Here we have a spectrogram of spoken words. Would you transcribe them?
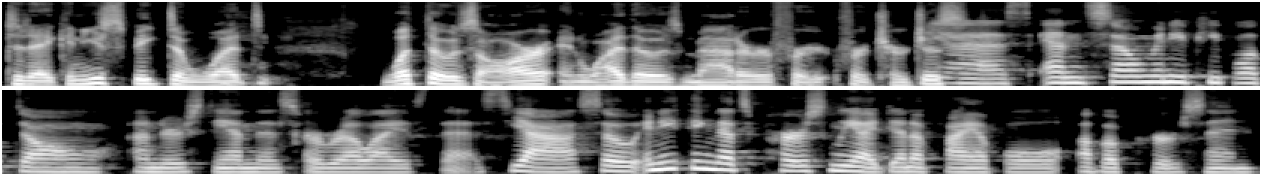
today. Can you speak to what what those are and why those matter for for churches? Yes, and so many people don't understand this or realize this. Yeah, so anything that's personally identifiable of a person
